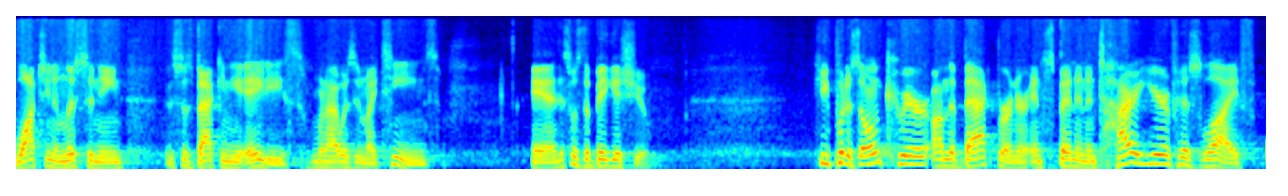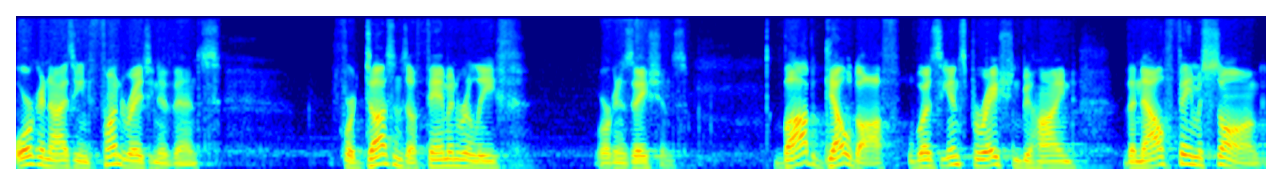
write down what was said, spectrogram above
watching and listening, this was back in the 80s when I was in my teens, and this was the big issue. He put his own career on the back burner and spent an entire year of his life organizing fundraising events for dozens of famine relief organizations. Bob Geldof was the inspiration behind the now famous song,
